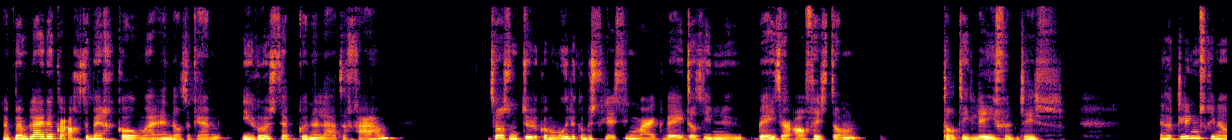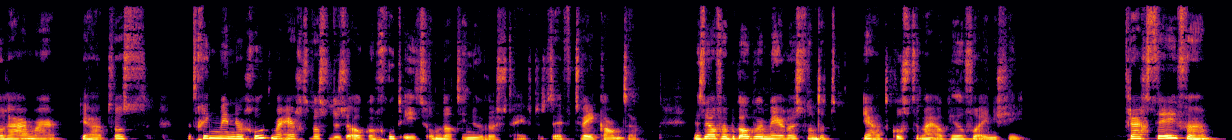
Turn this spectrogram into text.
Nou, ik ben blij dat ik erachter ben gekomen en dat ik hem in rust heb kunnen laten gaan. Het was natuurlijk een moeilijke beslissing, maar ik weet dat hij nu beter af is dan dat hij levend is. En dat klinkt misschien heel raar, maar ja, het, was, het ging minder goed. Maar ergens was het dus ook een goed iets omdat hij nu rust heeft. Dus het heeft twee kanten. En zelf heb ik ook weer meer rust, want het, ja, het kostte mij ook heel veel energie. Vraag 7.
